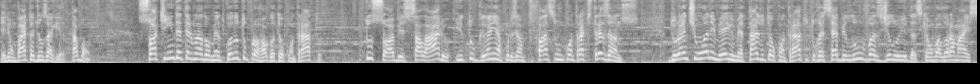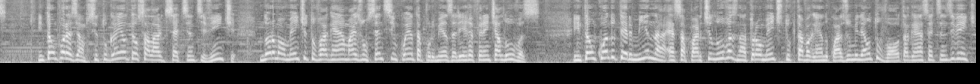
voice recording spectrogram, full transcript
ele é um baita de um zagueiro, tá bom. Só que em determinado momento, quando tu prorroga o teu contrato, tu sobe esse salário e tu ganha, por exemplo, tu faz um contrato de três anos. Durante um ano e meio, metade do teu contrato, tu recebe luvas diluídas, que é um valor a mais. Então, por exemplo, se tu ganha o teu salário de 720, normalmente tu vai ganhar mais uns 150 por mês ali referente a luvas. Então, quando termina essa parte luvas, naturalmente, tu que estava ganhando quase um milhão, tu volta a ganhar 720.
